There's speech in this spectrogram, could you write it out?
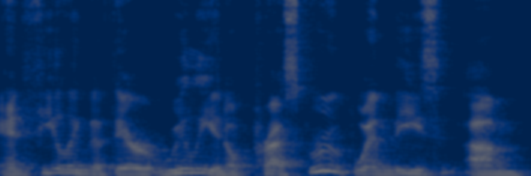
and feeling that they're really an oppressed group when these um,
